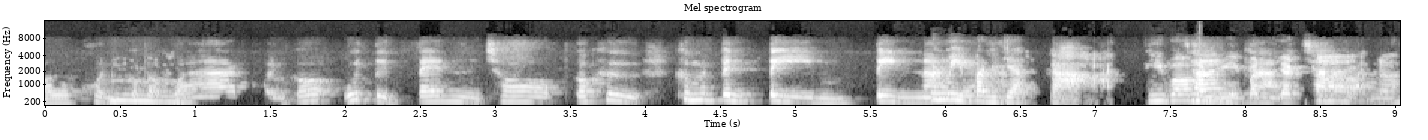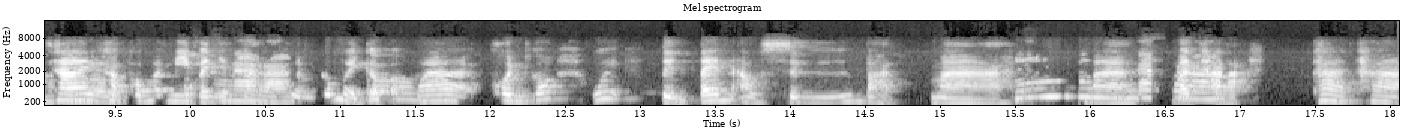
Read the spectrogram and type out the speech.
วด์คนก็แบบว่า คนก็อุ้ยตื่นเต้นชอบก็คือ คือมันเป็นธีมธีมนั้นมีบรรยากาศพี่ว่ามันมีบรรยากาศเนอะใช่ค่ะพอมันมีบรรยากาศคนก็เหมือนกับแบบว่า คนก็อุ้ยตื่นเต้นเอาซื้อบัตรมามามาทานค่ะทา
